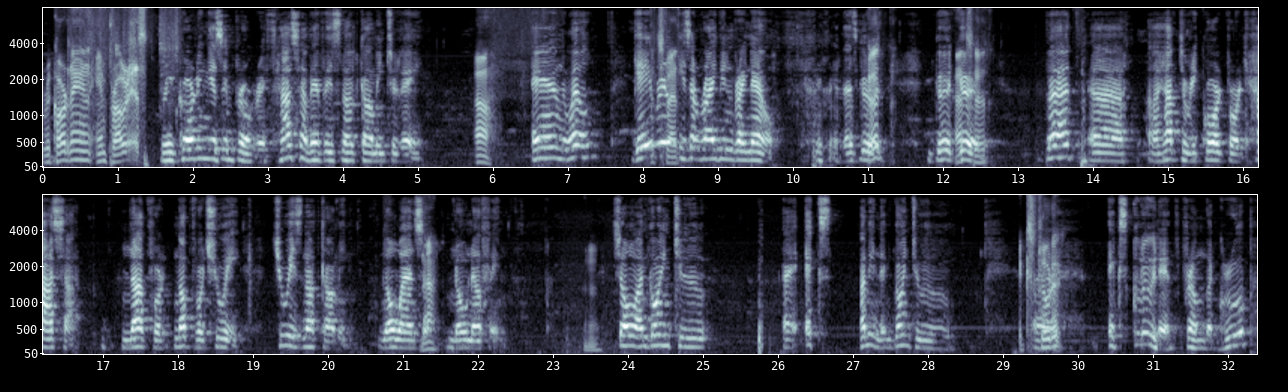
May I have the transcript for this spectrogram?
Recording in progress. Recording is in progress. Hasabev is not coming today. Oh, And well, Gabriel is arriving right now. That's good. good. Good, good. good. But uh, I have to record for Hasa, not for not for Chui. Chui is not coming. No answer. Nah. No nothing. Mm. So I'm going to uh, ex. I mean, I'm going to exclude it from the group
